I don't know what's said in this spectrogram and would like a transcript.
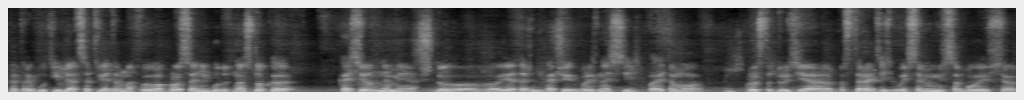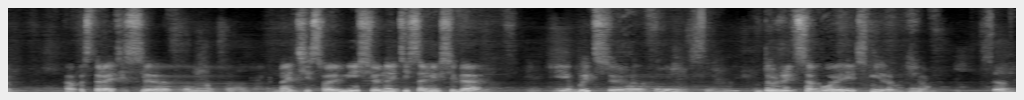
которые будут являться ответом на твой вопрос, они будут настолько казенными, что я даже не хочу их произносить. Поэтому просто, друзья, постарайтесь быть самими собой и все. Постарайтесь э, найти свою миссию, найти самих себя и быть, э, дружить с собой и с миром. и все. Все.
